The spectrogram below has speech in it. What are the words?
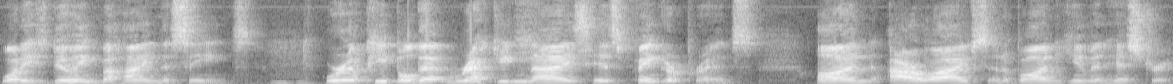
what he's doing behind the scenes. Mm-hmm. We're a people that recognize his fingerprints on our lives and upon human history.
